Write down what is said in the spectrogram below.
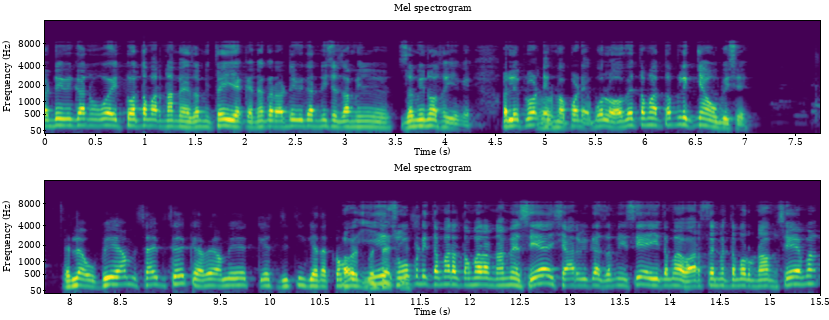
અઢી વીઘાનું હોય તો તમારા નામે જમીન થઈ શકે નકર અઢી વીઘા નીચે જમીન જમીન ન થઈ શકે. એટલે પ્લોટિંગમાં પડે. બોલો હવે તમારે તકલીફ ક્યાં ઊભી છે? એટલે ઊભી આમ સાહેબ છે કે હવે અમે કેસ જીતી ગયા હતા કમ્પ્લીટ બધા ચોપડી તમારા તમારા નામે છે? ચાર વીઘા જમીન છે? એ તમારા વારસામાં તમારું નામ છે એમાં?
